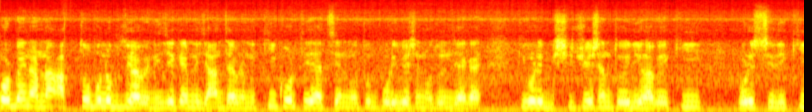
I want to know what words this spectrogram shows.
করবেন আপনার আত্ম উপলব্ধি হবে, নিজেকে আপনি জানতে পারবেন আপনি কী করতে যাচ্ছেন, নতুন পরিবেশে, নতুন জায়গায়, কী করে সিচুয়েশান তৈরি হবে, কি পরিস্থিতি, কি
